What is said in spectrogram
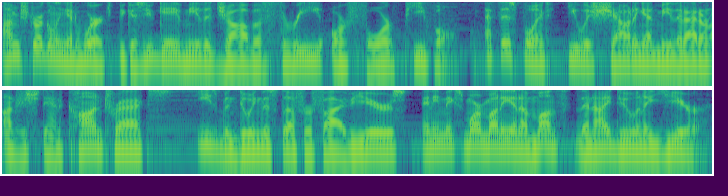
I'm struggling at work because you gave me the job of three or four people. At this point, he was shouting at me that I don't understand contracts. He's been doing this stuff for five years, and he makes more money in a month than I do in a year.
